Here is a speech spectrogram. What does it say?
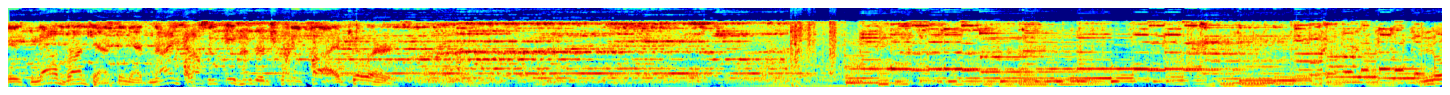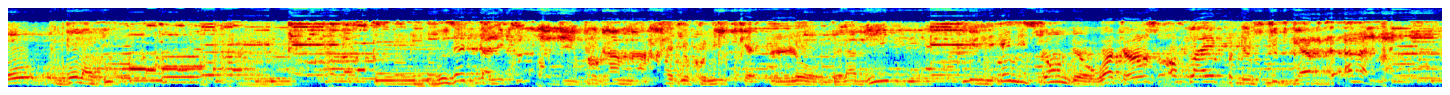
Is now broadcasting at 9,825 kilohertz. De la vie. Vous êtes à l'écoute du programme radiophonique L'eau de la vie, de Waters of Life de Stuttgart en Allemagne,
